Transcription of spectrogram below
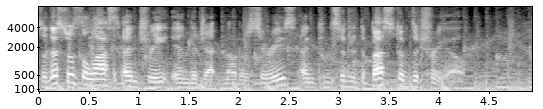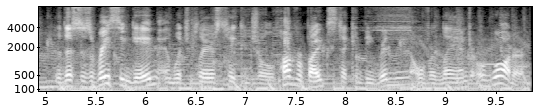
So this was the last entry in the Jet Moto series, and considered the best of the trio. Now, this is a racing game in which players take control of hover bikes that can be ridden over land or water.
